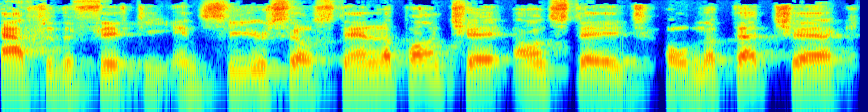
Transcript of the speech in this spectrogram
after the 50 and see yourself standing up on check on stage holding up that check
